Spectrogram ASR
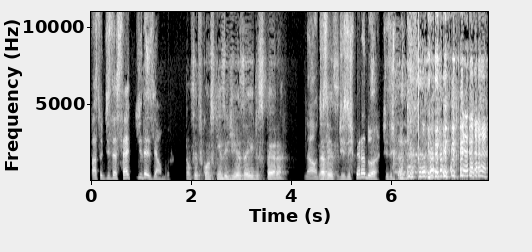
Faço 17 de dezembro. Então você ficou uns 15 dias aí de espera. Não, des desesperador. Desesperador.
